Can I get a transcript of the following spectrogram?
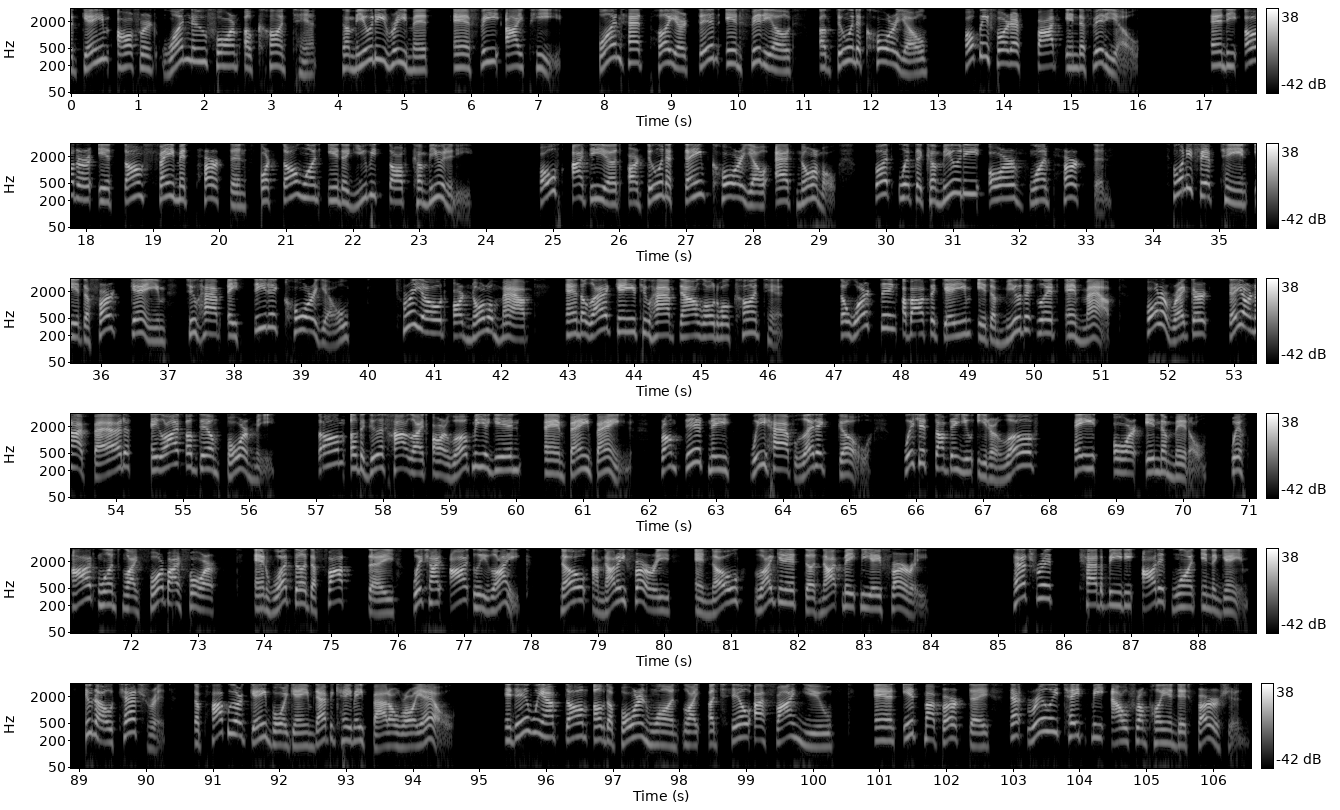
The game offered one new form of content, Community Remix and VIP. One had player did in video of doing the choreo, hoping for their spot in the video. And the other is some famous person or someone in the Ubisoft community. Both ideas are doing the same choreo as normal, but with the community or one person. 2015 is the first game to have a seated choreo, trioed or normal map, and the last game to have downloadable content. The worst thing about the game is the music list and map. For the record, they are not bad. A lot of them bore me. Some of the good highlights are Love Me Again and Bang Bang. From Disney, we have Let It Go, which is something you either love, hate, or in the middle. With odd ones like 4x4 and What Does the Fox Say, which I oddly like. No, I'm not a furry, and no, liking it does not make me a furry. Tetris had to be the oddest one in the game. You know, Tetris, the popular Game Boy game that became a battle royale. And then we have some of the boring ones like Until I Find You and It's My Birthday that really take me out from playing this version.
